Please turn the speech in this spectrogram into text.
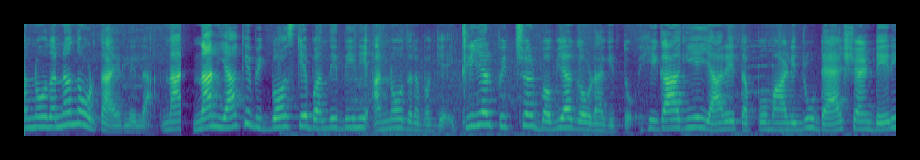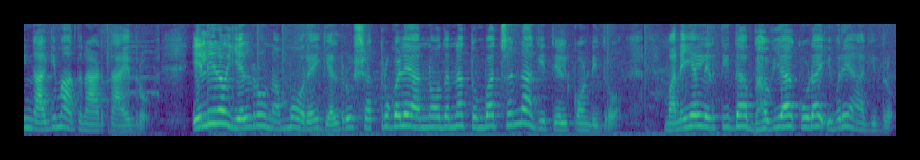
ಅನ್ನೋದನ್ನ ನೋಡ್ತಾ ಇರಲಿಲ್ಲ. ನಾನು ಯಾಕೆ ಬಿಗ್ ಬಾಸ್ಗೆ ಬಂದಿದ್ದೀನಿ ಅನ್ನೋದರ ಬಗ್ಗೆ ಕ್ಲಿಯರ್ ಪಿಕ್ಚರ್ ಭವ್ಯ ಗೌಡಾಗಿತ್ತು. ಹೀಗಾಗಿಯೇ ಯಾರೇ ತಪ್ಪು ಮಾಡಿದ್ರು ಡ್ಯಾಶ್ ಆ್ಯಂಡ್ ಡೇರಿಂಗ್ ಆಗಿ ಮಾತನಾಡ್ತಾ ಇದ್ರು. ಇಲ್ಲಿರೋ ಎಲ್ಲರೂ ನಮ್ಮೋರೆ ಎಲ್ಲರೂ ಶತ್ರುಗಳೇ ಅನ್ನೋದನ್ನ ತುಂಬಾ ಚೆನ್ನಾಗಿ ತಿಳ್ಕೊಂಡಿದ್ರು. ಮನೆಯಲ್ಲಿರ್ತಿದ್ದ ಭವ್ಯ ಕೂಡ ಇವರೇ ಆಗಿದ್ರು.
